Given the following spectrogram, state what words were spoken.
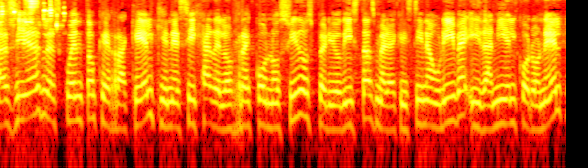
Así es, les cuento que Raquel, quien es hija de los reconocidos periodistas María Cristina Uribe y Daniel Coronel,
